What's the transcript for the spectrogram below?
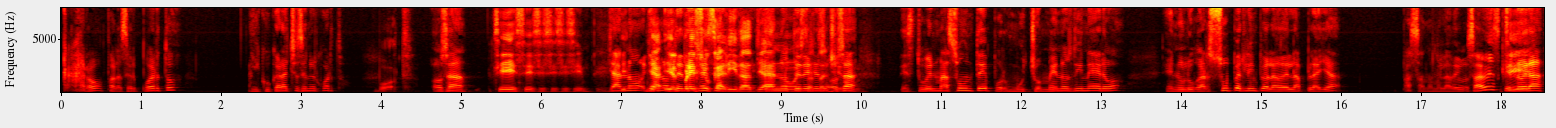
caro para hacer puerto y cucarachas en el cuarto. Bot. O sea, Sí, sí, sí, sí, sí, sí. ya no, ya, no y el te precio dejes- calidad ya, no, te está dejes- tan o chido, sea, güey. estuve en Mazunte por mucho menos dinero, en un lugar súper limpio al lado de la playa, pasándomela de, ¿sabes? Que Sí. no era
